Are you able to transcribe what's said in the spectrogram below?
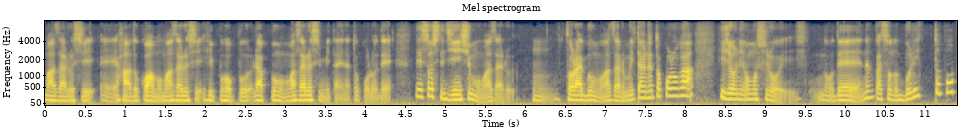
混ざるし、えー、ハードコアも混ざるし、ヒップホップ、ラップも混ざるしみたいなところで、でそして人種も混ざる、うん、トライブも混ざるみたいなところが非常に面白いので、なんかそのブリッドポッ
